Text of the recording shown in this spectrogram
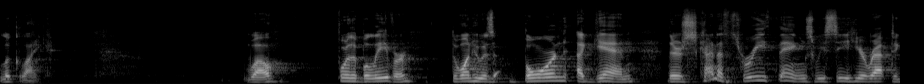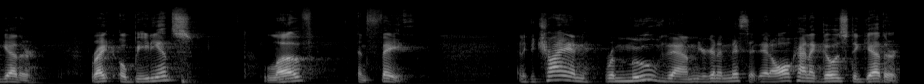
look like? Well, for the believer, the one who is born again, there's kind of three things we see here wrapped together, right? Obedience, love, and faith. And if you try and remove them, you're going to miss it. It all kind of goes together.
